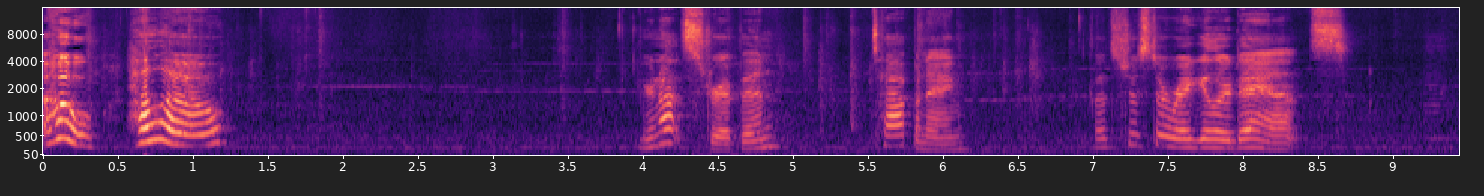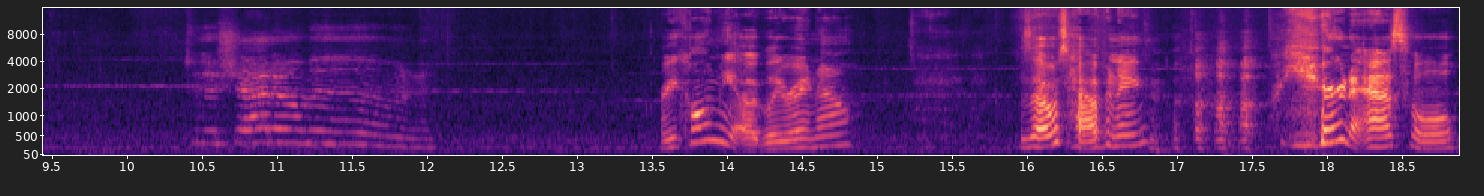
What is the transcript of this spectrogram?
Oh, hello. You're not stripping. It's happening? That's just a regular dance. To Shadow Moon. Are you calling me ugly right now? Is that what's happening? You're an asshole.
